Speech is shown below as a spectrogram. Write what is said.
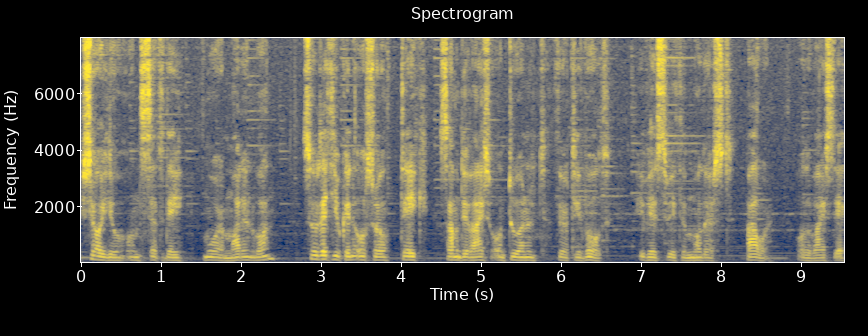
show you on Saturday more modern one so that you can also take some device on 230 volt if it's with a modest power otherwise the,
